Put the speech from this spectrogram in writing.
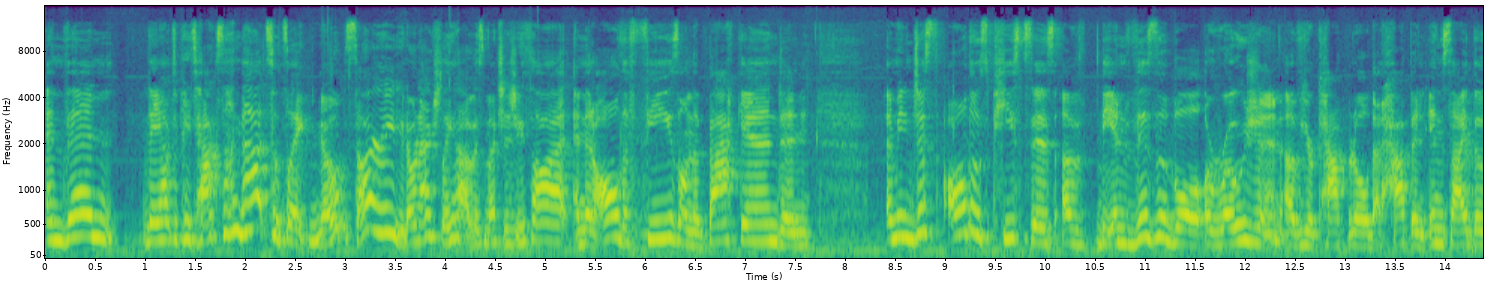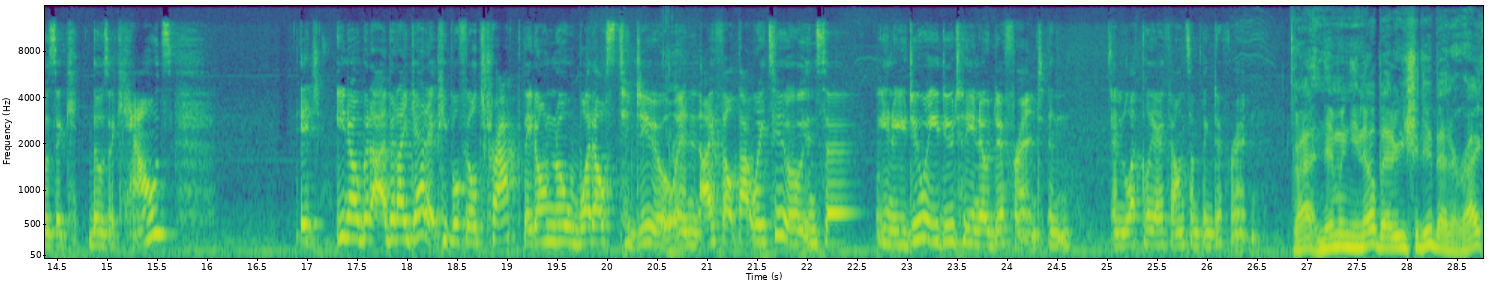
and then they have to pay tax on that. So it's like nope sorry you don't actually have as much as you thought. And then all the fees on the back end and I mean, just all those pieces of the invisible erosion of your capital that happen inside those those accounts. It, you know, but I, but I get it. People feel trapped. They don't know what else to do, and I felt that way too. And so, you know, you do what you do till you know different, and and luckily, I found something different. Right, and then when you know better, you should do better, right?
